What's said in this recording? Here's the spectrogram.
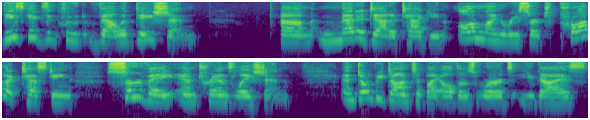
These gigs include validation, um, metadata tagging, online research, product testing, survey, and translation. And don't be daunted by all those words, you guys.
